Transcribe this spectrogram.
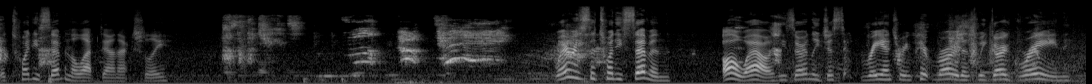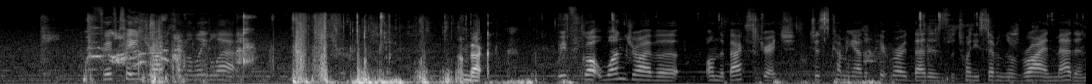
the 27 a lap down actually. Where is the 27? Oh wow, he's only just re-entering pit road as we go green. 15 drivers on the lead lap. I'm back. We've got one driver on the backstretch just coming out of pit road. That is the 27 of Ryan Madden.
